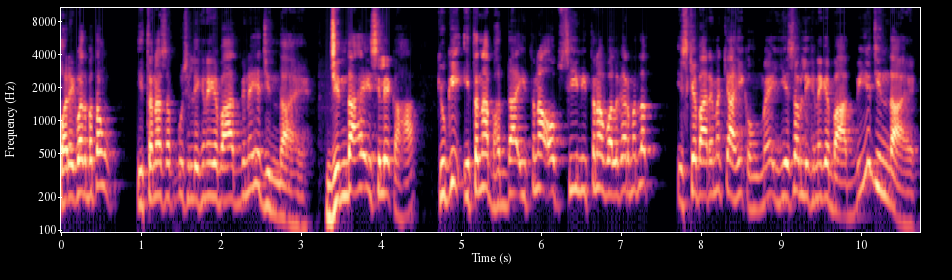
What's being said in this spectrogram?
और एक बात बताऊँ, इतना सब कुछ लिखने के बाद भी ना ये ज़िंदा है। ज़िंदा है इसलिए कहा क्योंकि इतना भद्दा, इतना ऑप्सीन इतना वलगर मतलब इसके बारे में क्या ही कहूँ मैं? ये सब लिखने के बाद भी ये ज़िंदा है।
